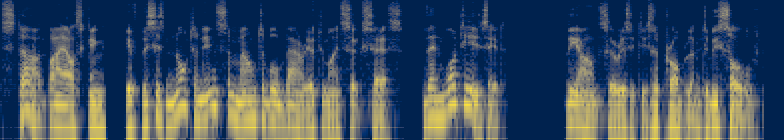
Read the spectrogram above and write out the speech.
Start by asking, if this is not an insurmountable barrier to my success, then what is it? The answer is it is a problem to be solved.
